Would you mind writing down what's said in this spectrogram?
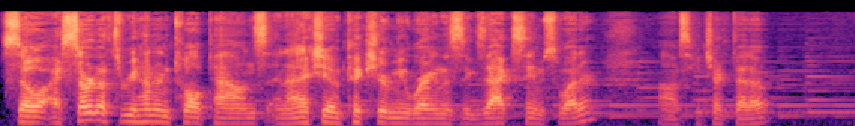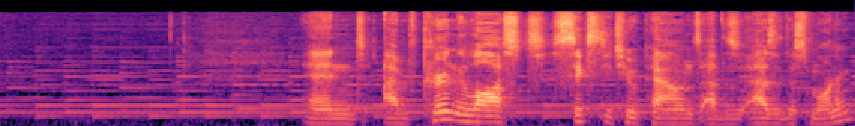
So I started at 312 pounds and I actually have a picture of me wearing this exact same sweater. Uh, so you can check that out. And I've currently lost 62 pounds as of this morning.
